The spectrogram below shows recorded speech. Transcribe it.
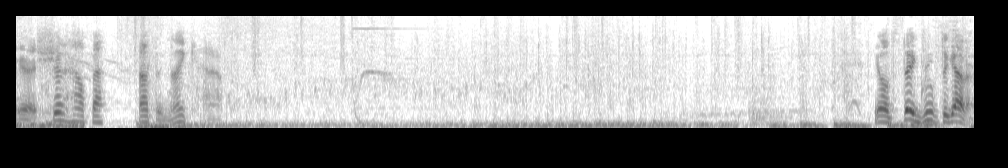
Yeah, it should help out, out the nightcap. You know, stay grouped together.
